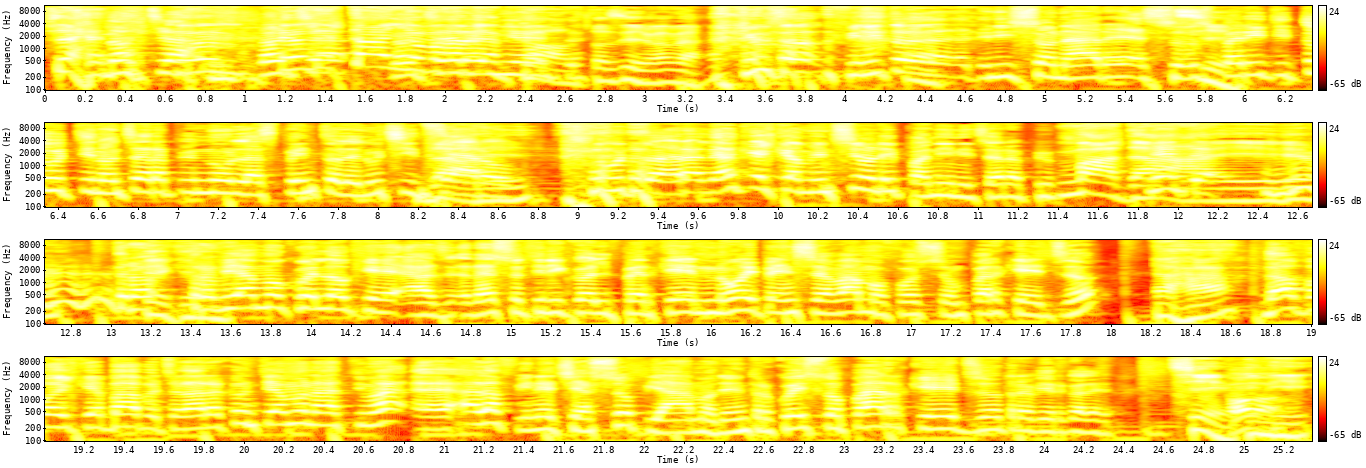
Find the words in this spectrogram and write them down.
Cioè, non c'è, non- non è un c'è- dettaglio, non ma l'abbiamo niente. colto, sì. Chiuso, finito Eh. di suonare, sono Sì. spariti tutti, non c'era più nulla, spento le luci Dai. zero. Tutto, era neanche il camioncino dei panini c'era più. Ma dai. Niente, tro- troviamo quello che adesso ti dico il perché noi pensavamo fosse un parcheggio. Ah. Dopo il kebab ce la raccontiamo un attimo, eh, alla fine ci assopiamo dentro questo parcheggio, tra virgolette. Sì, Oh, quindi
